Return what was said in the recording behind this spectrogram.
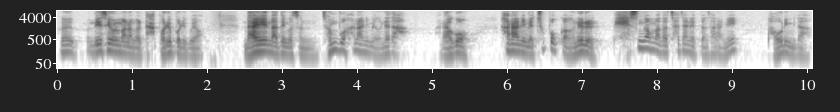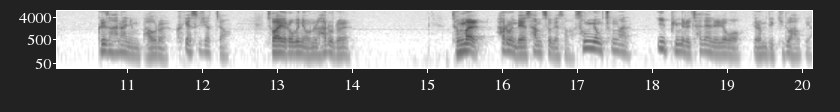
그 내세울 만한 걸 다 버려버리고요. 나의 나 된 것은 전부 하나님의 은혜다라고 하나님의 축복과 은혜를 매 순간마다 찾아냈던 사람이 바울입니다. 그래서 하나님은 바울을 크게 쓰셨죠. 저와 여러분이 오늘 하루를 정말 하루 내 삶 속에서 성령 충만 이 비밀을 찾아내려고 여러분들이 기도하고요.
